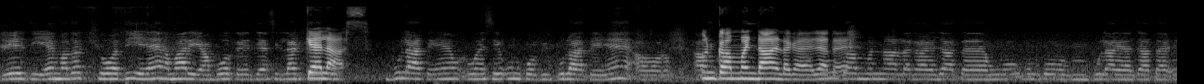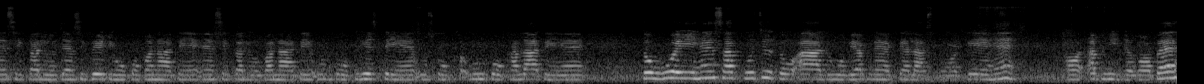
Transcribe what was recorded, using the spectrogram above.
भेज दिए मतलब खो दिए है हमारे यहाँ बोलते हैं जैसे लड़के कैलाश। बुलाते हैं वैसे उनको भी बुलाते हैं और उनका मंडान लगाया जाता उनका है। मन्ना लगाया जाता है वो उनको बुलाया जाता है ऐसे कलियो जैसे बेटियों को बनाते हैं ऐसे कलियो बनाते हैं उनको भेजते हैं उसको उनको खिलाते हैं। तो वही है सब कुछ तो आज वो भी अपने कैलाश पहुँच गए हैं और अपनी जगह पर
